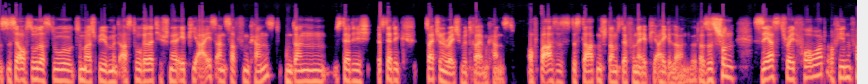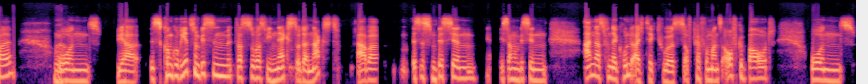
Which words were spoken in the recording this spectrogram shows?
Es ist ja auch so, dass du zum Beispiel mit Astro relativ schnell APIs anzapfen kannst und dann Static, Static Site Generation betreiben kannst. Auf Basis des Datenstamms, der von der API geladen wird. Also es ist schon sehr straightforward auf jeden Fall. Ja. Und ja, es konkurriert so ein bisschen mit was sowas wie Next oder Next, aber es ist ein bisschen, ich sag mal, ein bisschen anders von der Grundarchitektur. Es ist auf Performance aufgebaut und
